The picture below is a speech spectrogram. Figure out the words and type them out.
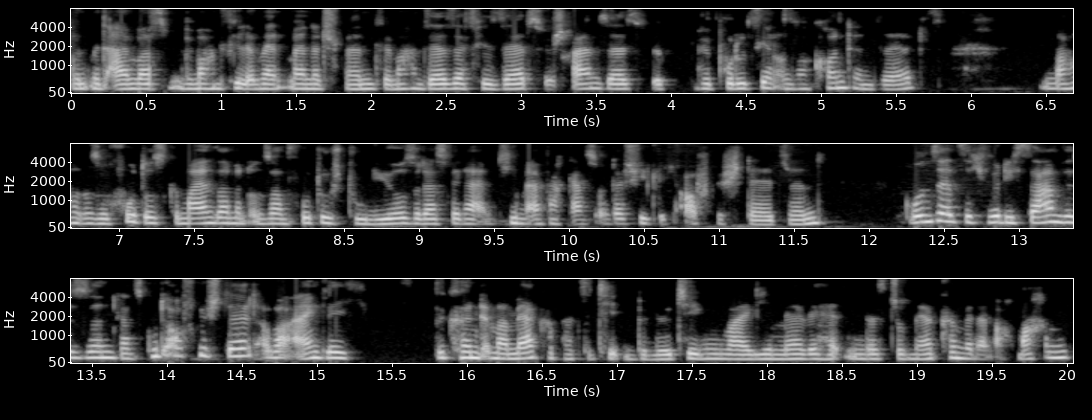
Und mit allem, was wir machen, viel Eventmanagement, wir machen sehr, sehr viel selbst, wir schreiben selbst, wir, wir produzieren unseren Content selbst machen unsere Fotos gemeinsam mit unserem Fotostudio, sodass wir da im Team einfach ganz unterschiedlich aufgestellt sind. Grundsätzlich würde ich sagen, wir sind ganz gut aufgestellt, aber eigentlich, wir können immer mehr Kapazitäten benötigen, weil je mehr wir hätten, desto mehr können wir dann auch machen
